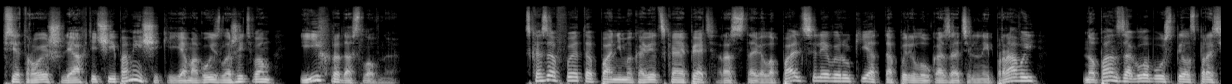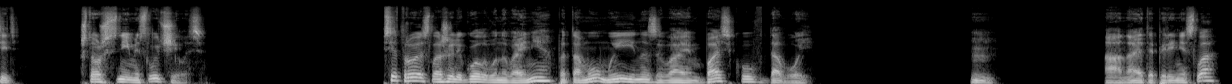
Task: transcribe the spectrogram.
Все трое шляхтичи и помещики, я могу изложить вам их родословную. Сказав это, пани Маковецкая опять расставила пальцы левой руки, оттопырила указательный правый, но пан Заглоба успел спросить, что же с ними случилось. Все трое сложили голову на войне, потому мы и называем Баську вдовой. Хм. А она это перенесла?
